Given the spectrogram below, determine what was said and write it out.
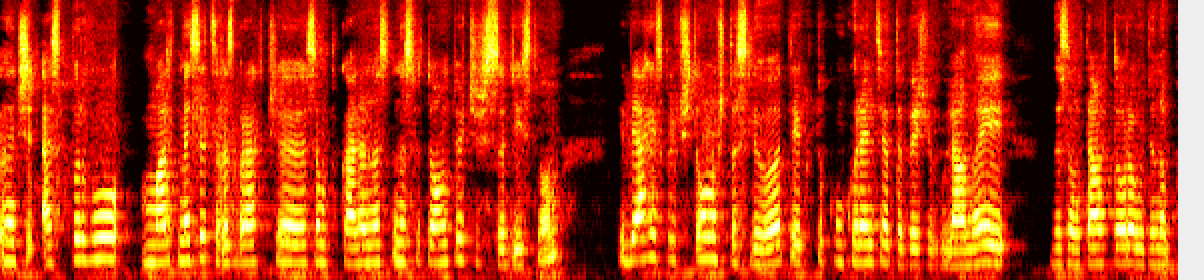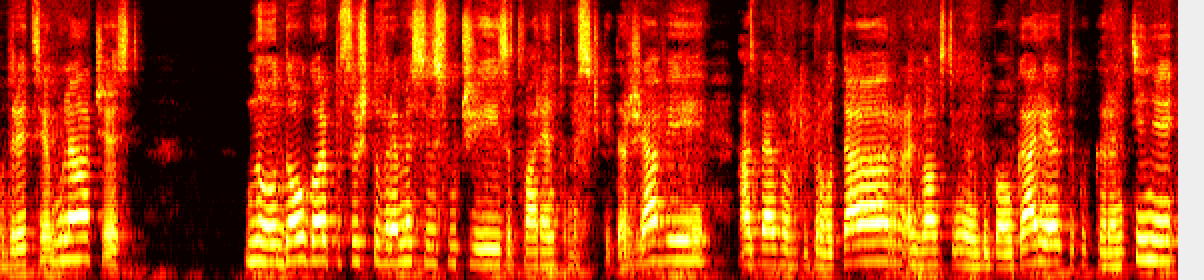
Значи, аз първо март месец разбрах, че съм поканена на, световното и че ще съдействам. И бях изключително щастлива, тъй като конкуренцията беше голяма и да съм там втора година подред си е голяма чест. Но долу-горе по същото време се случи затварянето на всички държави. Аз бях в Гибралтар, едва стигнах до България, тук карантини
